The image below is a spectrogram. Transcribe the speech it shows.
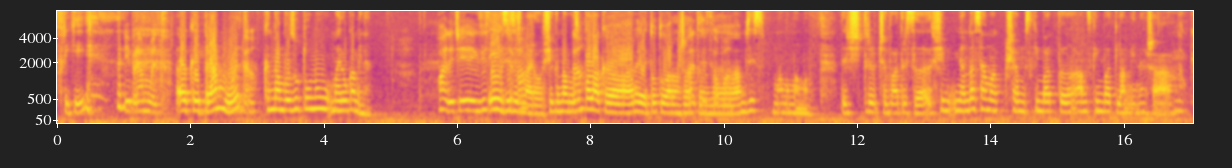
frichii. E prea mult. că e prea mult da. când am văzut unul mai rău ca mine. A, deci există Există ceva? și mai rău. Și când am văzut da? pe ăla că are totul aranjat, Ați zis, în, opa. am zis, mamă, mamă, deci trebuie, ceva trebuie să... Și mi-am dat seama și am schimbat, am schimbat la mine așa... Ok.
